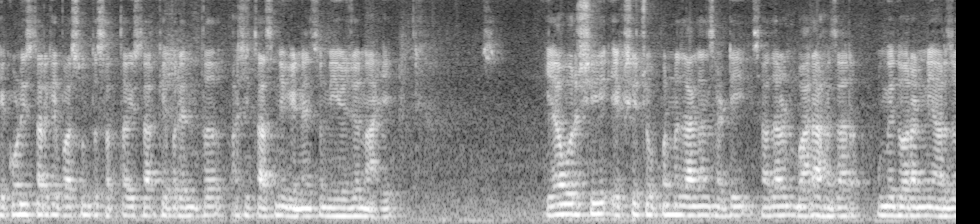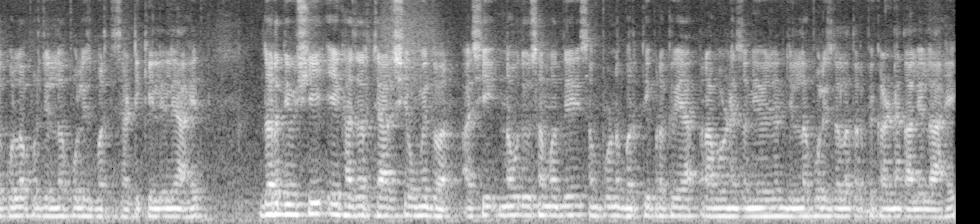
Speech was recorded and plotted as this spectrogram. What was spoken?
एकोणीस तारखेपासून तर सत्तावीस तारखेपर्यंत अशी चाचणी घेण्याचं नियोजन आहे. यावर्षी एकशे चोपन्न जागांसाठी साधारण बारा हजार उमेदवारांनी अर्ज कोल्हापूर जिल्हा पोलीस भरतीसाठी केलेले आहेत. दर दिवशी एक हजार चारशे उमेदवार अशी नऊ दिवसामध्ये संपूर्ण भरती प्रक्रिया राबवण्याचं नियोजन जिल्हा पोलीस दलातर्फे करण्यात आलेलं आहे.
